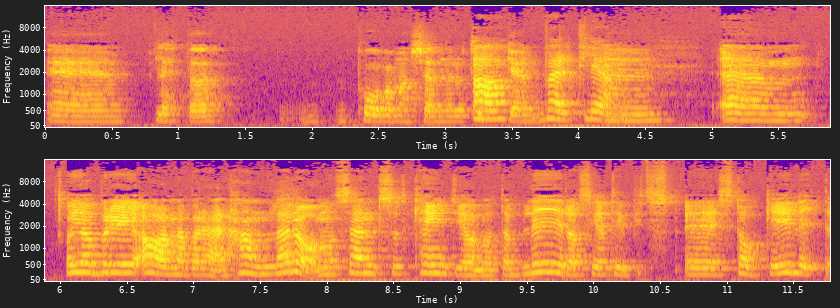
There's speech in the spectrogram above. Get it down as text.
eh, lätta på vad man känner och ja, tycker. verkligen. Mm. Ehm, och jag börjar ju ana vad det här handlar om och sen så kan ju inte jag låta bli då så jag typ uh, stalkar ju lite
